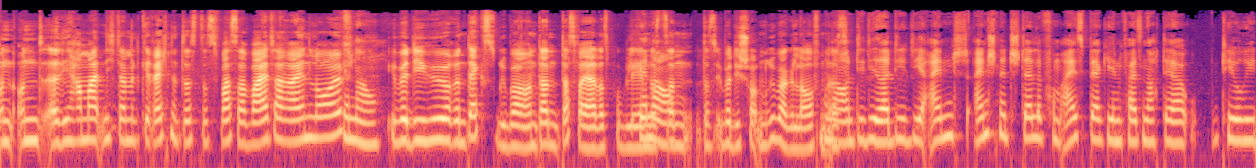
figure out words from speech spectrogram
und, und äh, die haben halt nicht damit gerechnet, dass das Wasser weiter reinläuft. Genau. Über die höheren Decks drüber. Und dann, das war ja das Problem, Genau. dass dann das über die Schotten rübergelaufen Genau, ist. und die, dieser, die, die Ein Einschnittstelle vom Eisberg, jedenfalls nach der Theorie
